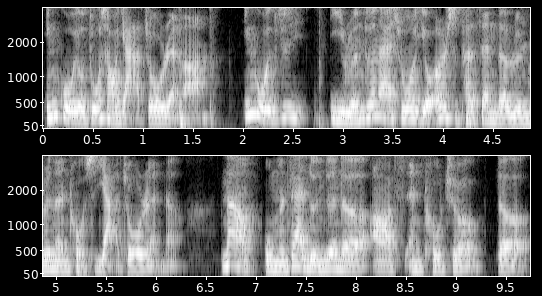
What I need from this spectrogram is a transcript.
英国有多少亚洲人啊？英国就是以伦敦来说，有二十 percent 的伦敦人口是亚洲人呢。那我们在伦敦的 arts and culture 的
